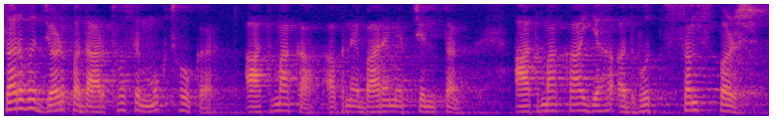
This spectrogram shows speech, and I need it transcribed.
सर्व जड़ पदार्थों से मुक्त होकर आत्मा का अपने बारे में चिंतन, आत्मा का यह अद्भुत संस्पर्श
